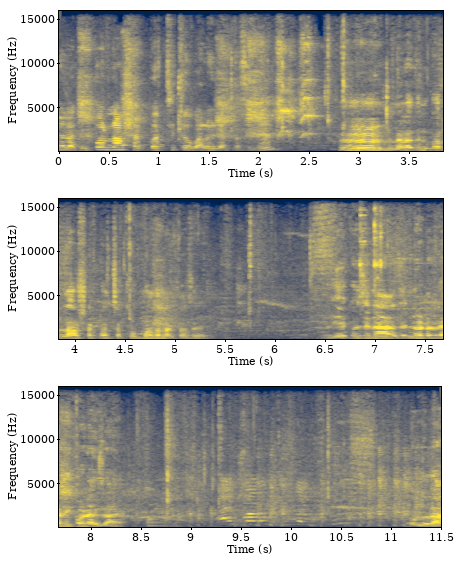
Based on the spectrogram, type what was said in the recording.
মেলা দিন পর লাউ শাক তো ভালোই পর লাউ শাক বাচ্চা খুব মজা লাগতেছে। ইয়ে কইছে না যে নটার গাড়ি করাই যায়। বন্ধুরা,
